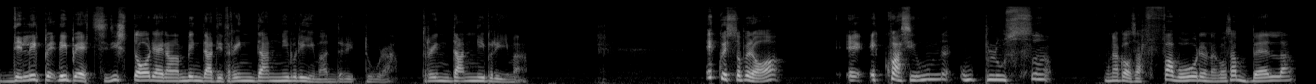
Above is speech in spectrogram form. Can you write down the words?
delle, dei pezzi di storia erano ambientati 30 anni prima addirittura. 30 anni prima. E questo però è, è quasi un, un plus una cosa a favore, una cosa bella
